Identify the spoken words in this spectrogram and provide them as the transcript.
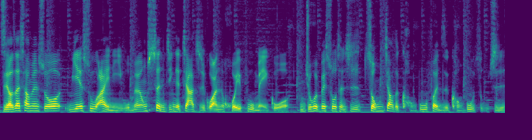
只要在上面说耶稣爱你，我们要用圣经的价值观回复美国，你就会被说成是宗教的恐怖分子、恐怖组织。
